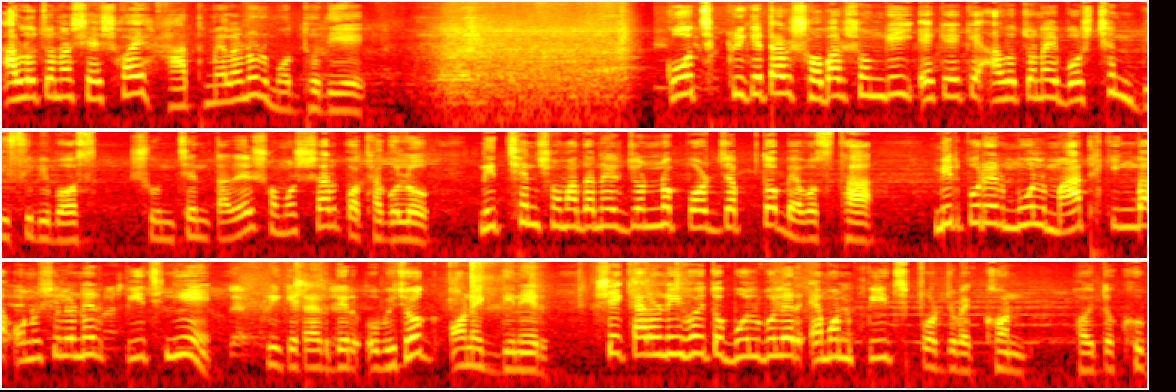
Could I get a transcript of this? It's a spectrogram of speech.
আলোচনা শেষ হয় হাত মেলানোর মধ্য দিয়ে। কোচ, ক্রিকেটার সবার সঙ্গেই একে একে আলোচনায় বসছেন বিসিবি বস। শুনছেন তাদের সমস্যার কথাগুলো, নিচ্ছেন সমাধানের জন্য পর্যাপ্ত ব্যবস্থা। মিরপুরের মূল মাঠ কিংবা অনুশীলনের পিচ নিয়ে ক্রিকেটারদের অভিযোগ অনেক দিনের। সেই কারণেই হয়তো বুলবুলের এমন পিচ পর্যবেক্ষণ। হয়তো খুব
